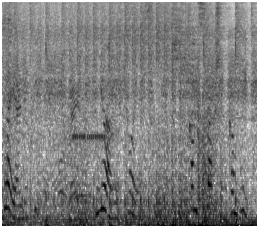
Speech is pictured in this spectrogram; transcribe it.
Player defeated. You are victorious. Construction complete.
